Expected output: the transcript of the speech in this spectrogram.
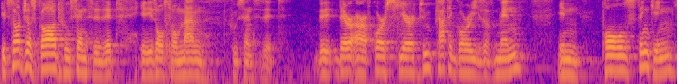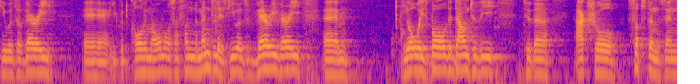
it's not just God who senses it, it is also man who senses it. The, there are, of course, here two categories of men. In Paul's thinking, he was a very, uh, you could call him almost a fundamentalist. He was very, very, um, he always boiled it down to the to the actual substance. And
